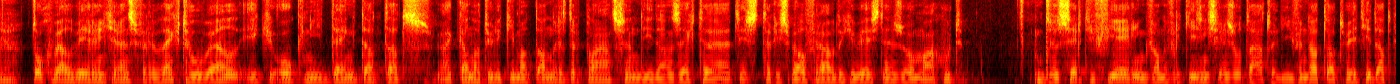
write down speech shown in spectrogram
ja. toch wel weer een grens verlegt. Hoewel ik ook niet denk dat dat... Hij kan natuurlijk iemand anders er plaatsen die dan zegt uh, het is, er is wel fraude geweest en zo. Maar goed, de certifiering van de verkiezingsresultaten, lieven, dat, dat weet je, dat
